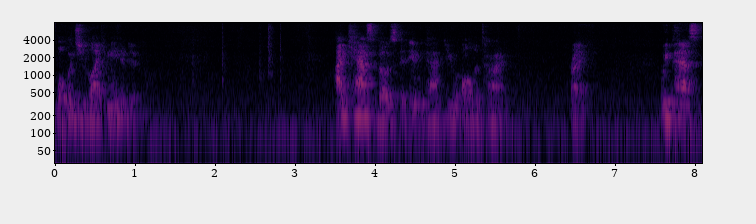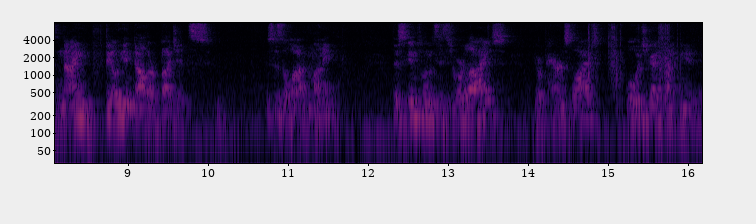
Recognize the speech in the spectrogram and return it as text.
What would you like me to do? I cast votes that impact you all the time, right? We pass $9 billion budgets. This is a lot of money. This influences your lives, your parents' lives. What would you guys like me to do?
